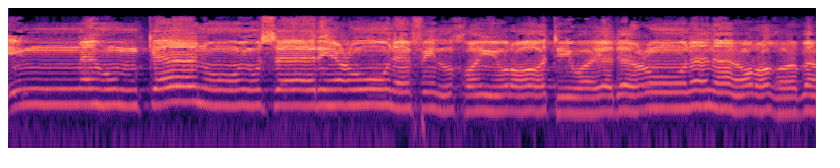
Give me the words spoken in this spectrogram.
إنهم كانوا يسارعون في الخيرات ويدعوننا رغبا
